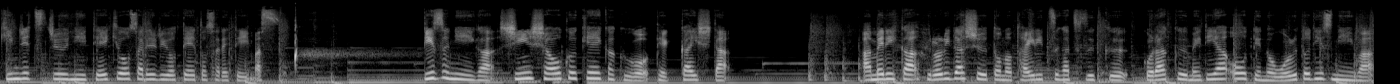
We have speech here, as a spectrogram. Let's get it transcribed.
近日中に提供される予定とされています。ディズニーが新社屋計画を撤回した。アメリカ・フロリダ州との対立が続く娯楽メディア大手のウォルト・ディズニーは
